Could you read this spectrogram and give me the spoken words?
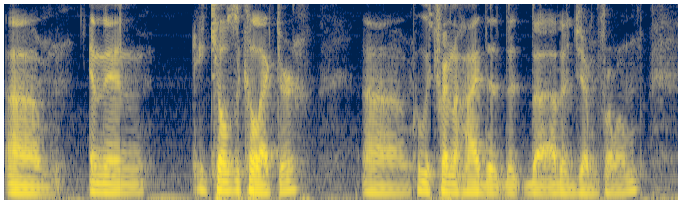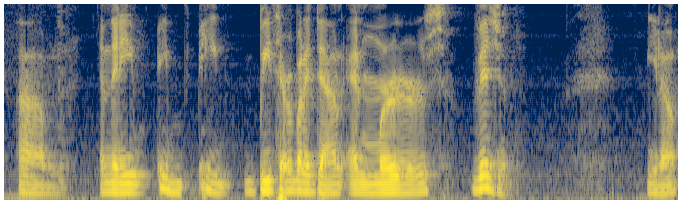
um, and then he kills the Collector um, who was trying to hide the, the, the other gem from him. Um, and then he, he he beats everybody down and murders Vision. You know,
